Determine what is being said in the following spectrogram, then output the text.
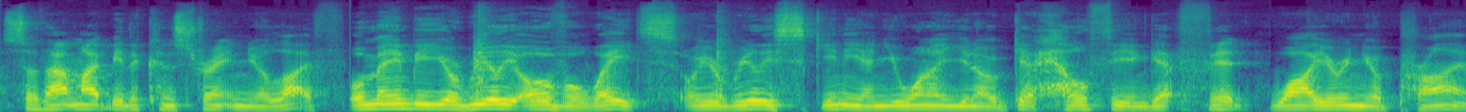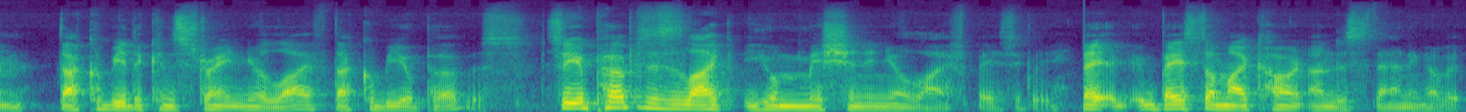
So that might be the constraint in your life. Or maybe you're really overweight or you're really skinny and you want to, you know, get healthy and get fit while you're in your prime. That could be the constraint in your life. That could be your purpose. So your purpose is like your mission in your life, basically, based on my current understanding of it.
